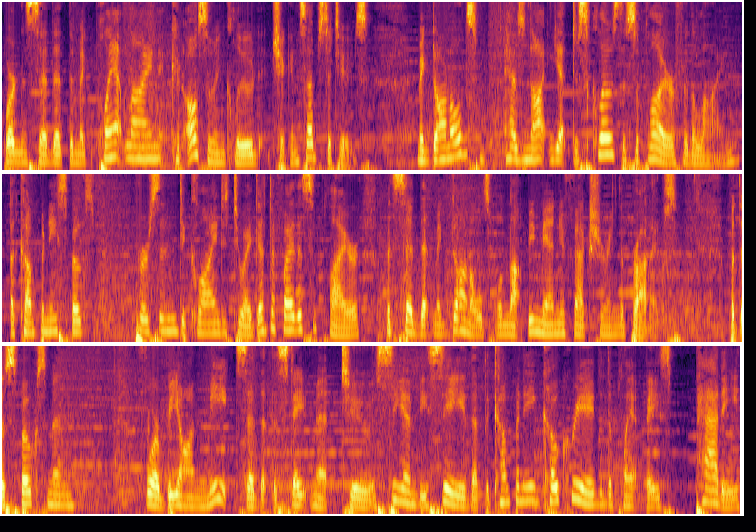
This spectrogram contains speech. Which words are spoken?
Borden said that the McPlant line could also include chicken substitutes. McDonald's has not yet disclosed the supplier for the line. A company spokesperson declined to identify the supplier but said that McDonald's will not be manufacturing the products. But the spokesman for Beyond Meat said that the statement to CNBC that the company co created the plant based patty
